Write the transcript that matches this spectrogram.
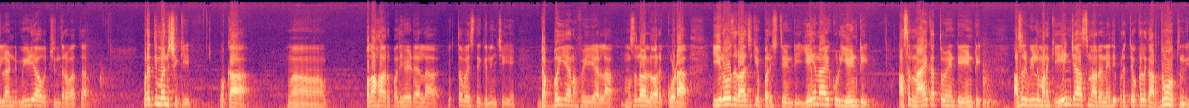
ఇలాంటి మీడియా వచ్చిన తర్వాత ప్రతి మనిషికి ఒక పదహారు పదిహేడు ఏళ్ళ యుక్త వయసు దగ్గర నుంచి డెబ్బై ఎనభై ఏళ్ళ ముసలాళ్ళ వరకు కూడా ఈరోజు రాజకీయ పరిస్థితి ఏంటి? ఏ నాయకుడు ఏంటి? అసలు నాయకత్వం ఏంటి? ఏంటి? అసలు వీళ్ళు మనకి ఏం చేస్తున్నారు అనేది ప్రతి ఒక్కరికి అర్థమవుతుంది.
